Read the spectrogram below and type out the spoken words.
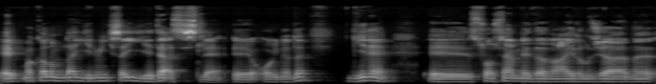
Erik McCallum da 22 sayı 7 asistle e, oynadı yine e, sosyal medyadan ayrılacağını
